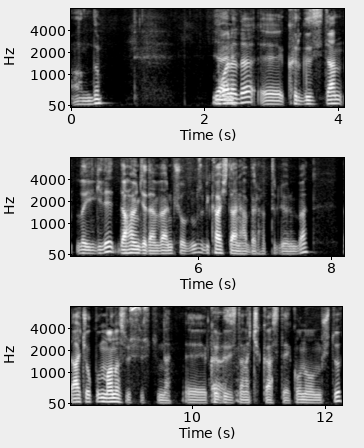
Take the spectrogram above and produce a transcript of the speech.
andım. Bu arada e, Kırgızistan'la ilgili daha önceden vermiş olduğumuz birkaç tane haber hatırlıyorum ben. Daha çok bu Manas üst üstünden e, Kırgızistan Açık Gazete konu olmuştu.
